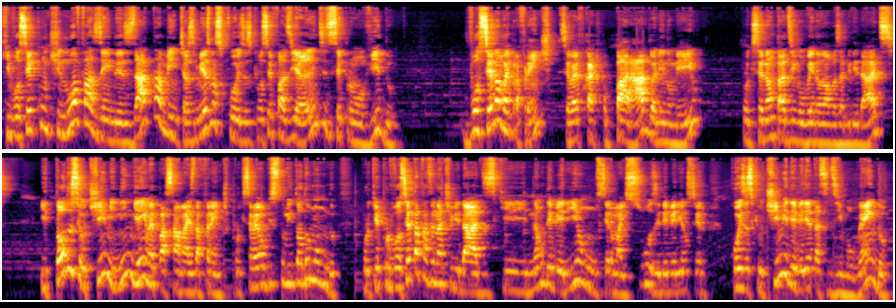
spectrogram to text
que você continua fazendo exatamente as mesmas coisas que você fazia antes de ser promovido, você não vai para frente, você vai ficar tipo parado ali no meio, porque você não está desenvolvendo novas habilidades. E todo o seu time, ninguém vai passar mais da frente, porque você vai obstruir todo mundo. Porque por você estar tá fazendo atividades que não deveriam ser mais suas e deveriam ser coisas que o time deveria estar tá se desenvolvendo,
